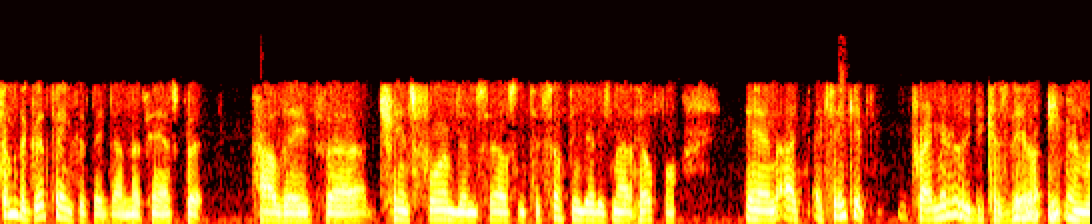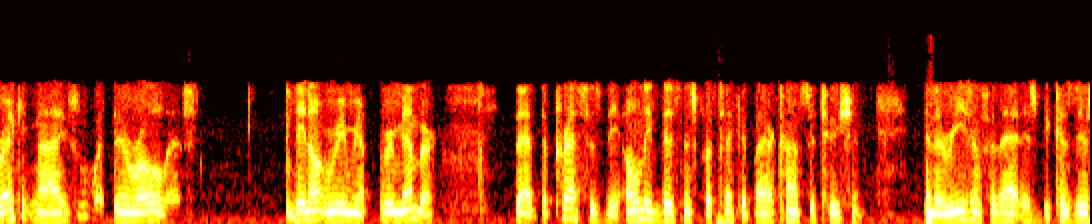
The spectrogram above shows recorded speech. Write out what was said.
some of the good things that they've done in the past, but how they've uh, transformed themselves into something that is not helpful. And I, I think it's primarily because they don't even recognize what their role is. They don't re- remember that the press is the only business protected by our Constitution. And the reason for that is because they're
